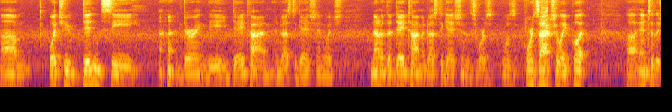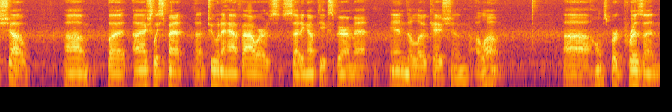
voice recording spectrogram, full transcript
Um, what you didn't see during the daytime investigation, which none of the daytime investigations was was was actually put uh, into the show. Um, but I actually spent uh, two and a half hours setting up the experiment in the location alone. Uh, Holmesburg Prison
